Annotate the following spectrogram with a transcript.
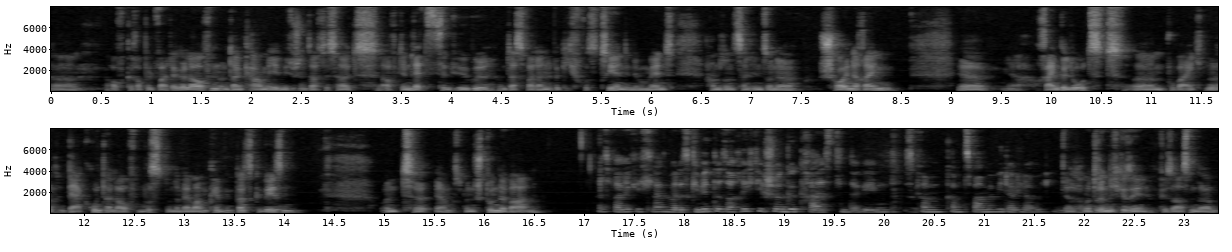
äh, aufgerappelt weitergelaufen und dann kam eben, wie du schon sagtest, halt auf den letzten Hügel und das war dann wirklich frustrierend. In dem Moment haben sie uns dann in so eine Scheune rein, äh, ja, reingelotst, äh, wo wir eigentlich nur noch einen Berg runterlaufen mussten und dann wären wir am Campingplatz gewesen und äh, ja, musste man eine Stunde warten. Das war wirklich lang, weil das Gewitter ist auch richtig schön gekreist in der Gegend. Das kam, kam zweimal wieder, glaube ich. Ja, das haben wir drin nicht gesehen. Wir saßen da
